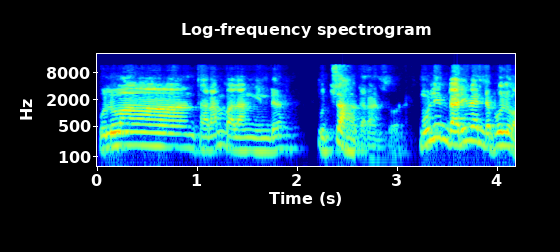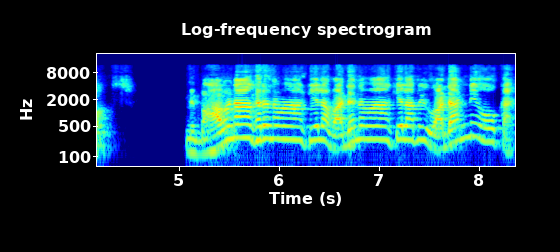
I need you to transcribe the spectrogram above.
පුළුවන් තරම් බලන් ඉන්න උත්සාහ කරන්න ඕනේ. මුලින් බැරි වෙන්න පුළුවන්. මේ භාවනා කරනවා කියලා වඩනවා කියලා අපි වඩන්නේ ඕකයි.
